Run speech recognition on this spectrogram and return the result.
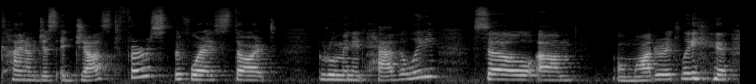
kind of just adjust first before I start grooming it heavily. So um, or moderately.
